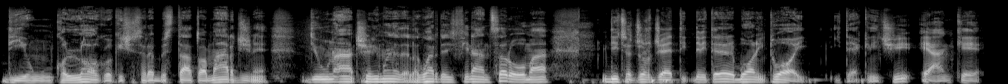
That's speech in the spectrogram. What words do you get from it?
di un colloquio che ci sarebbe stato a margine di una cerimonia della Guardia di Finanza a Roma, dice a Giorgetti, devi tenere buoni i tuoi, i tecnici, e anche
